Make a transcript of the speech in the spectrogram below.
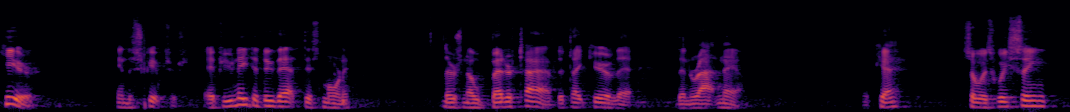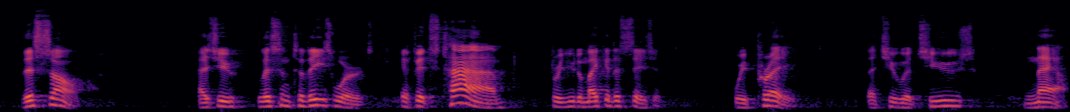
here in the scriptures. If you need to do that this morning, there's no better time to take care of that than right now. Okay? So as we sing this song, as you listen to these words, if it's time for you to make a decision, we pray that you would choose now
